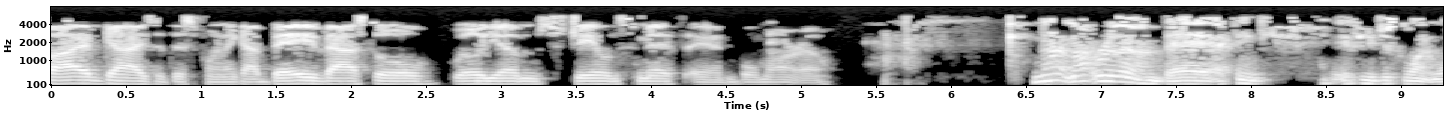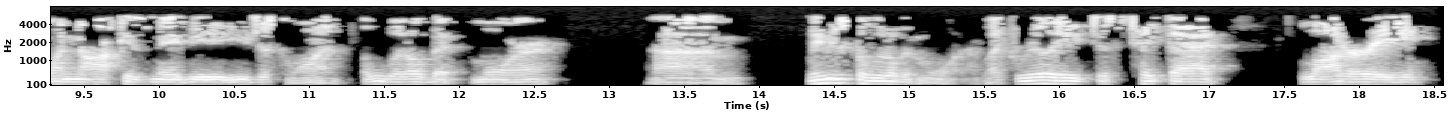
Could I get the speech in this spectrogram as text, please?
five guys at this point. I got Bey, Vassell, Williams, Jalen Smith, and Bolmaro. Not not really on Bey. I think if you just want one knock, is maybe you just want a little bit more, um, maybe just a little bit more. Like really, just take that lottery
